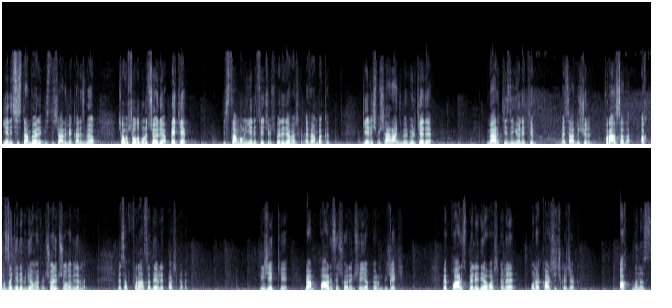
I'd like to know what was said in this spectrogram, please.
yeni sistem böyle. İstişare mekanizma yok. Çavuşoğlu bunu söylüyor. Peki İstanbul'un yeni seçilmiş belediye başkanı. Efendim bakın. Gelişmiş herhangi bir ülkede merkezi yönetim mesela düşünün Fransa'da aklınıza gelebiliyor mu efendim? Şöyle bir şey olabilir mi? Mesela Fransa devlet başkanı diyecek ki ben Paris'e şöyle bir şey yapıyorum diyecek ve Paris belediye başkanı buna karşı çıkacak. Aklınız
